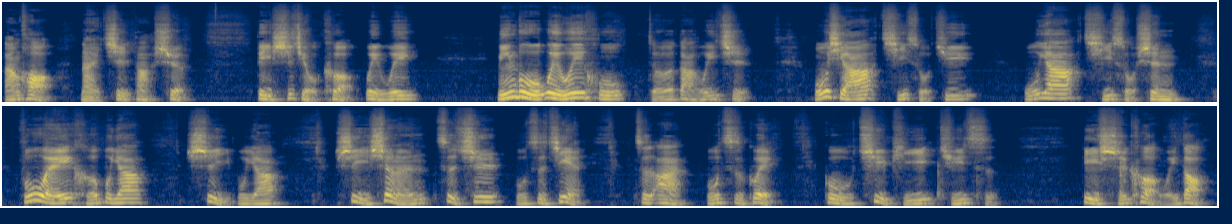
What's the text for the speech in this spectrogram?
然后乃至大顺。第十九课未微。民不畏威乎，则大威至。无暇其所居，无压其所生。夫为何不压？是以不压。是以圣人自知不自见，自爱不自贵，故去皮取此。第十课为道，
